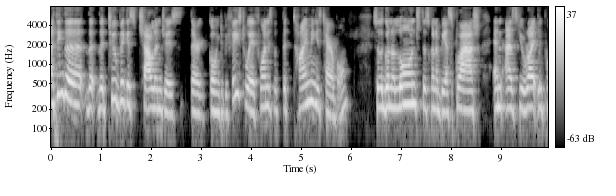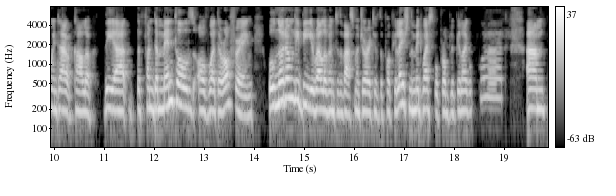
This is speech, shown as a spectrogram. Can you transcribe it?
I think the the, the two biggest challenges they're going to be faced with one is that the timing is terrible. So they're going to launch there's going to be a splash. And as you rightly point out carlo the uh, the fundamentals of what they're offering will not only be irrelevant to the vast majority of the population, the Midwest will probably be like, what? Um,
